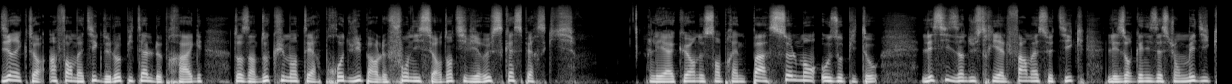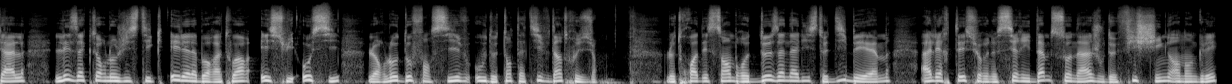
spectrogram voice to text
directeur informatique de l'hôpital de Prague, dans un documentaire produit par le fournisseur d'antivirus Kaspersky. Les hackers ne s'en prennent pas seulement aux hôpitaux, les sites industriels pharmaceutiques, les organisations médicales, les acteurs logistiques et les laboratoires essuient aussi leur lot d'offensives ou de tentatives d'intrusion. Le 3 décembre, deux analystes d'IBM alertaient sur une série d'hameçonnage ou de phishing en anglais.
